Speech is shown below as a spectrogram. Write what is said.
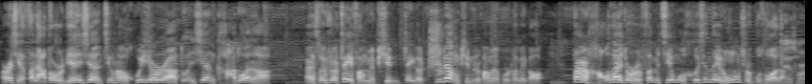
而且咱俩都是连线，经常有回音啊、断线、卡断啊，哎，所以说这方面品这个质量品质方面不是特别高，但是好在就是咱们节目的核心内容是不错的，没错，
